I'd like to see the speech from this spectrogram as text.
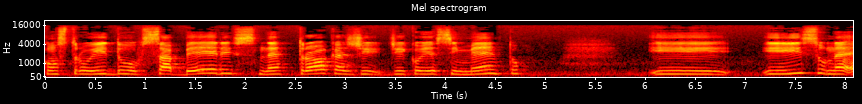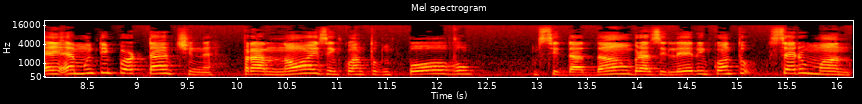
construído saberes, né, trocas de, de conhecimento. E, e isso né, é, é muito importante né, para nós, enquanto um povo, um cidadão brasileiro, enquanto ser humano.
